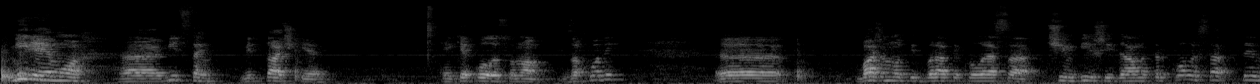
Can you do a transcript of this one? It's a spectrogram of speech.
Міряємо е, відстань від тачки, яке колесо нам заходить. Е, Бажано підбирати колеса. Чим більший діаметр колеса, тим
